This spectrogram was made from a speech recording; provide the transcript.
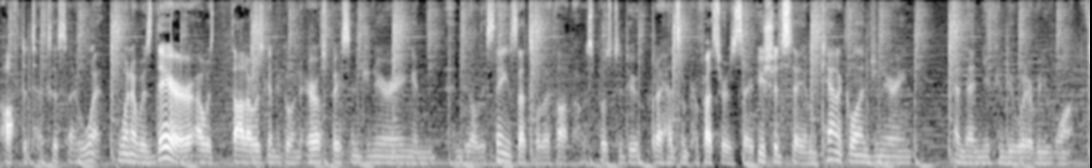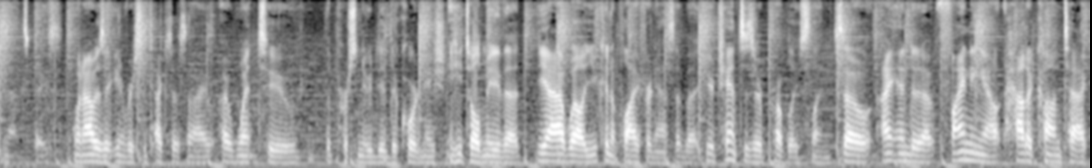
off to Texas I went. When I was there, I was, thought I was going to go into aerospace engineering and, and do all these things. That's what I thought I was supposed to do. But I had some professors say, you should stay in mechanical engineering and then you can do whatever you want in that space. When I was at University of Texas and I, I, went to the person who did the coordination, he told me that, yeah, well, you can apply for NASA, but your chances are probably slim. So I ended up finding out how to contact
